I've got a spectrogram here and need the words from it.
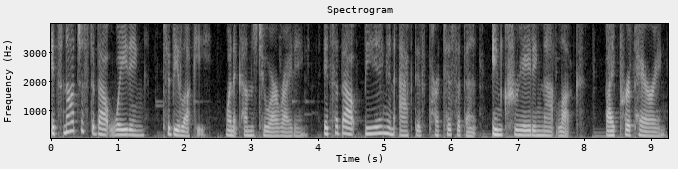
it's not just about waiting to be lucky when it comes to our writing, it's about being an active participant in creating that luck by preparing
